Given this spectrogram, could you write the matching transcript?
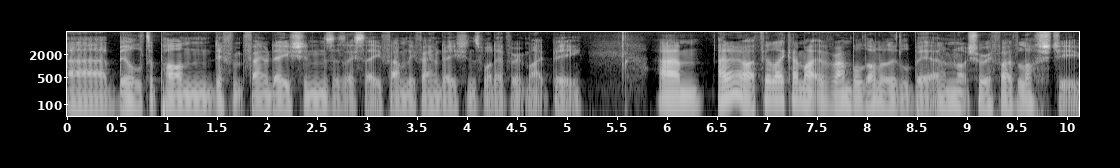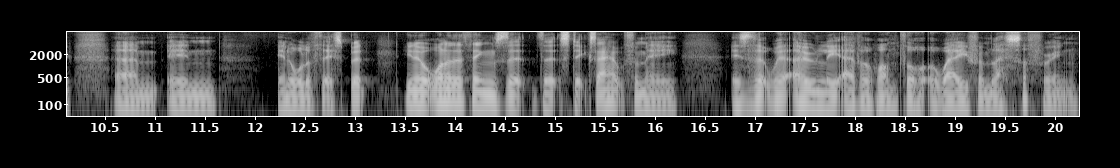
uh, built upon different foundations, as I say, family foundations, whatever it might be. Um, I don't know. I feel like I might have rambled on a little bit, and I'm not sure if I've lost you um, in in all of this. But you know, one of the things that that sticks out for me is that we're only ever one thought away from less suffering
